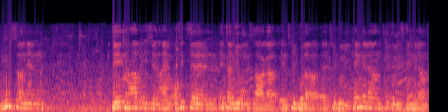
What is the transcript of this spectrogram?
Musa nennen. Den habe ich in einem offiziellen Internierungslager in Tripola, äh, Tripoli kennengelernt, Tripolis kennengelernt.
